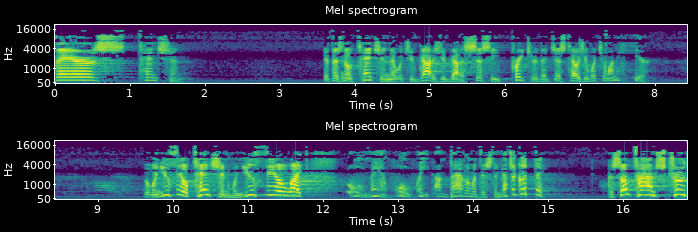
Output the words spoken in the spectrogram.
there's tension. If there's no tension, then what you've got is you've got a sissy preacher that just tells you what you want to hear. But when you feel tension, when you feel like, oh man, whoa, wait, I'm battling with this thing, that's a good thing. Because sometimes truth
